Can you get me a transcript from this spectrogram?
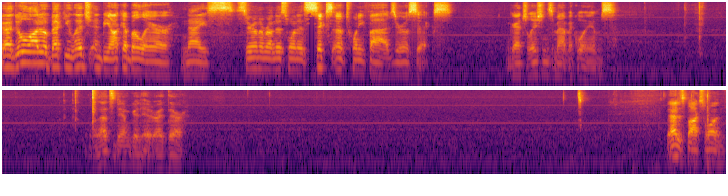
A dual auto Becky Lynch and Bianca Belair. Nice. Serial number on this one is 6 of 2506. Congratulations, Matt McWilliams. Well, that's a damn good hit right there. That is box one.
